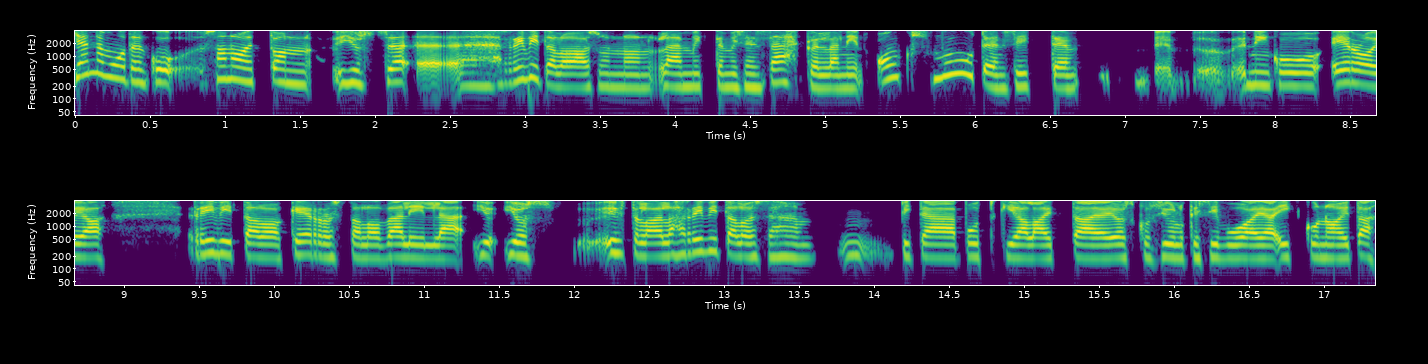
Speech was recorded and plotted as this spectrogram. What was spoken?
jännä muuten, kun sanoit tuon just se, äh, rivitaloasunnon lämmittämisen sähköllä, niin onko muuten sitten niin kuin eroja rivitalo, kerrostalo välillä, jos yhtä lailla rivitaloissahan pitää putkia laittaa ja joskus julkisivua ja ikkunoita.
